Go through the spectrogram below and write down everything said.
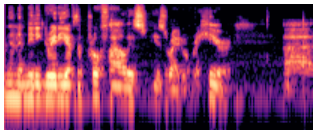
And then the nitty gritty of the profile is, is right over here. Uh,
